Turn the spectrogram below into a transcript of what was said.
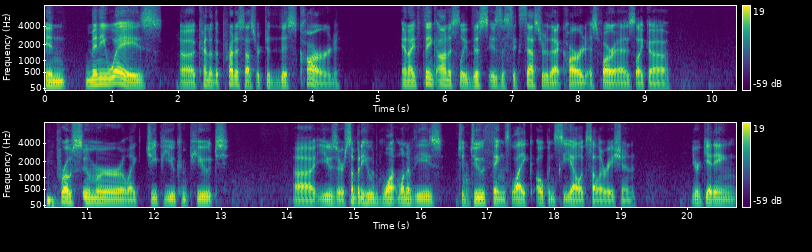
in many ways, uh, kind of the predecessor to this card. And I think honestly, this is a successor to that card as far as like a prosumer, like GPU compute uh, user, somebody who would want one of these to do things like OpenCL acceleration you're getting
